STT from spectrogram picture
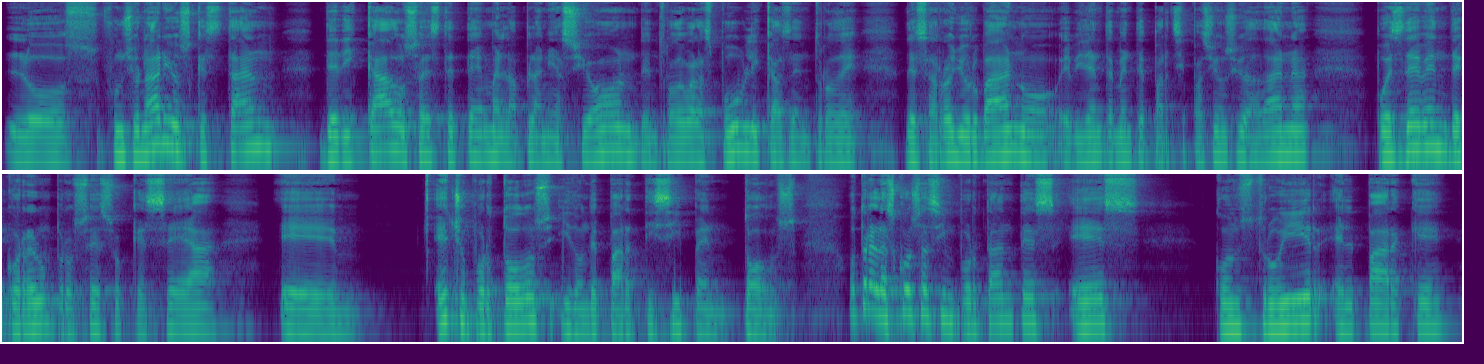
los funcionarios que están dedicados a este tema en la planeación, dentro de obras públicas, dentro de desarrollo urbano, evidentemente participación ciudadana, pues deben de correr un proceso que sea eh, hecho por todos y donde participen todos. Otra de las cosas importantes es construir el parque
